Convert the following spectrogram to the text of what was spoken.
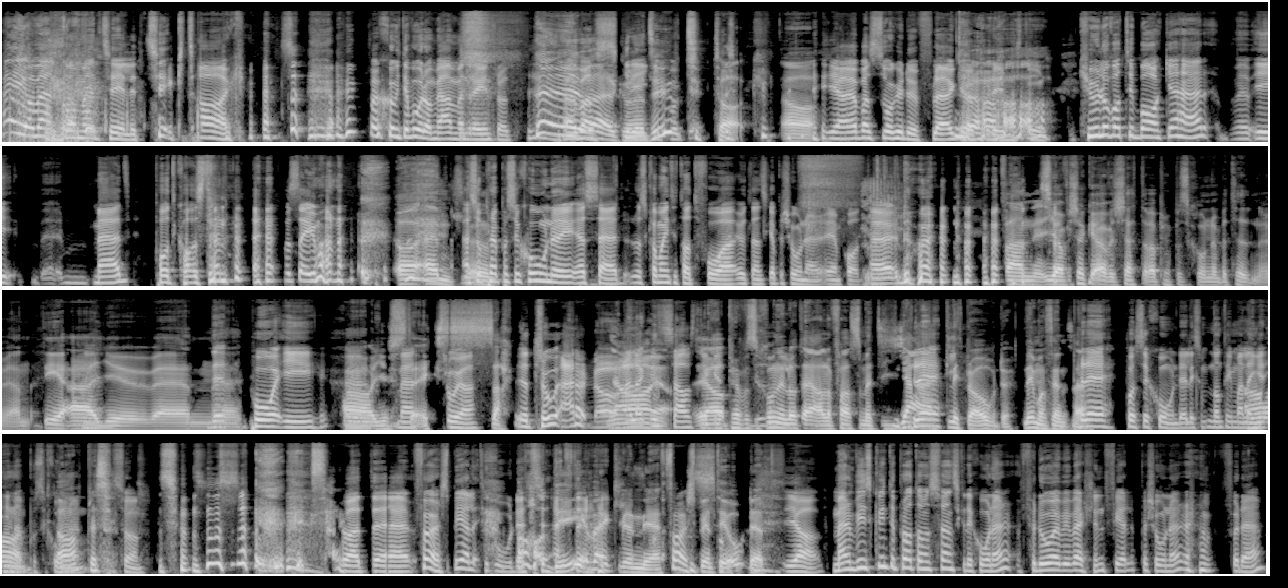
Hej och välkommen till TikTok! Vad sjukt det vore om jag använde det introt. Hej och skriker till TikTok. Ja. Ja, jag bara såg hur du flög upp ur din stol. Kul att vara tillbaka här eh, i, med podcasten. Vad säger man? ja, äntligen. Alltså prepositioner, är så här, då ska man inte ta två utländska personer i en podd. Eh, Fan, jag försöker översätta vad prepositionen betyder nu igen. Det är ju en... Mm. det, på, i, eh, ja, just med, det. tror jag. Exakt. Jag tror, I don't know. I like ja. it sounds like ja, it. prepositioner låter i alla fall som ett jäkligt bra ord. Det måste jag inte säga. Preposition, det är liksom någonting man lägger Ja, innan positionen. ja, precis. Så, så, så, Exakt. så att eh, förspel till ordet. Ja, det är efter. Verkligen det. Förspel till ordet. Ja, men vi ska inte prata om svenska lektioner, för då är vi verkligen fel personer för det.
